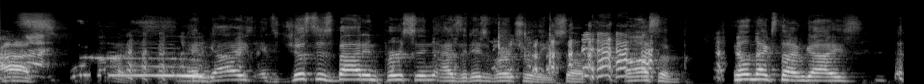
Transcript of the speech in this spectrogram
us. us. and guys, it's just as bad in person as it is virtually. So awesome. Till next time, guys.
